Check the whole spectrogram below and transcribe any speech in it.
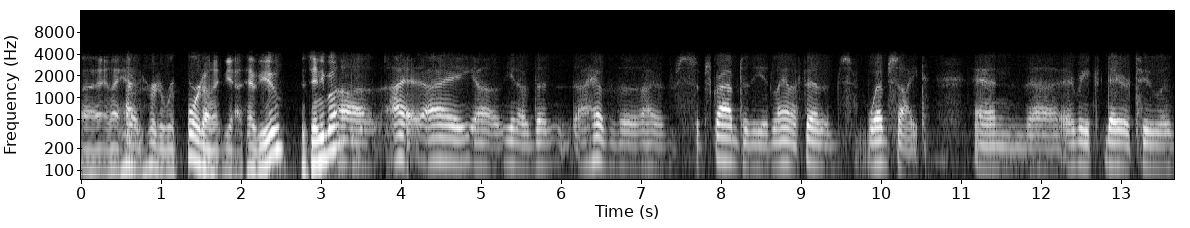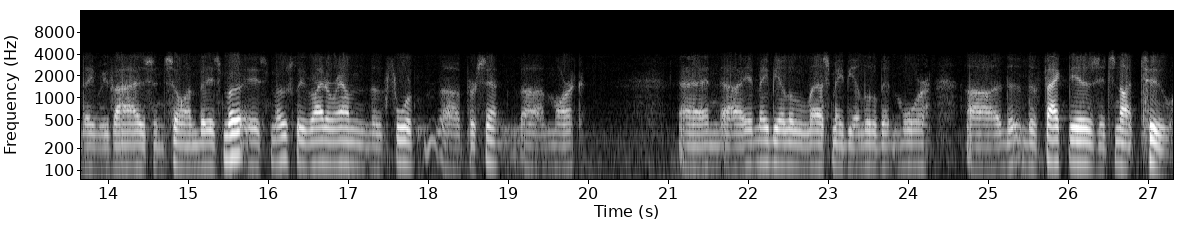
uh, and I haven't heard a report on it yet. Have you? Has anybody? Uh, I, I, uh, you know, the I have the I subscribed to the Atlanta Fed's website, and uh, every day or two uh, they revise and so on. But it's mo- it's mostly right around the four uh, percent uh, mark, and uh, it may be a little less, maybe a little bit more. Uh, the the fact is, it's not two,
